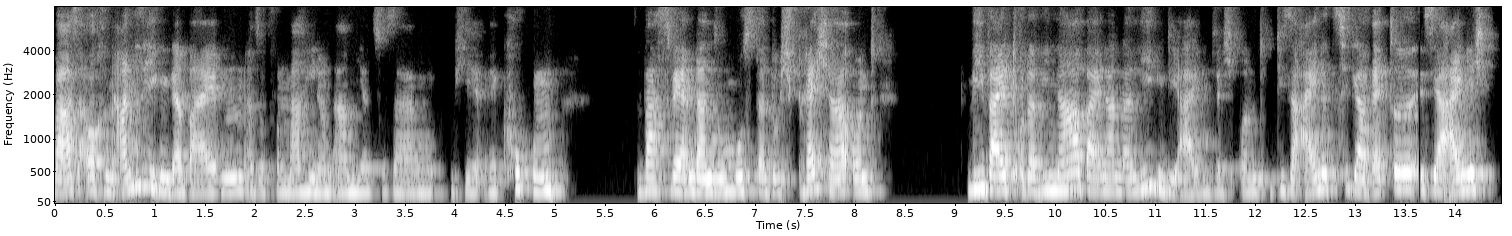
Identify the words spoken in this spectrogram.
war es auch ein Anliegen der beiden, also von Mahin und Amir, zu sagen, wir, wir gucken, was wären dann so Musterdurchbrecher und wie weit oder wie nah beieinander liegen die eigentlich? Und diese eine Zigarette ist ja eigentlich,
